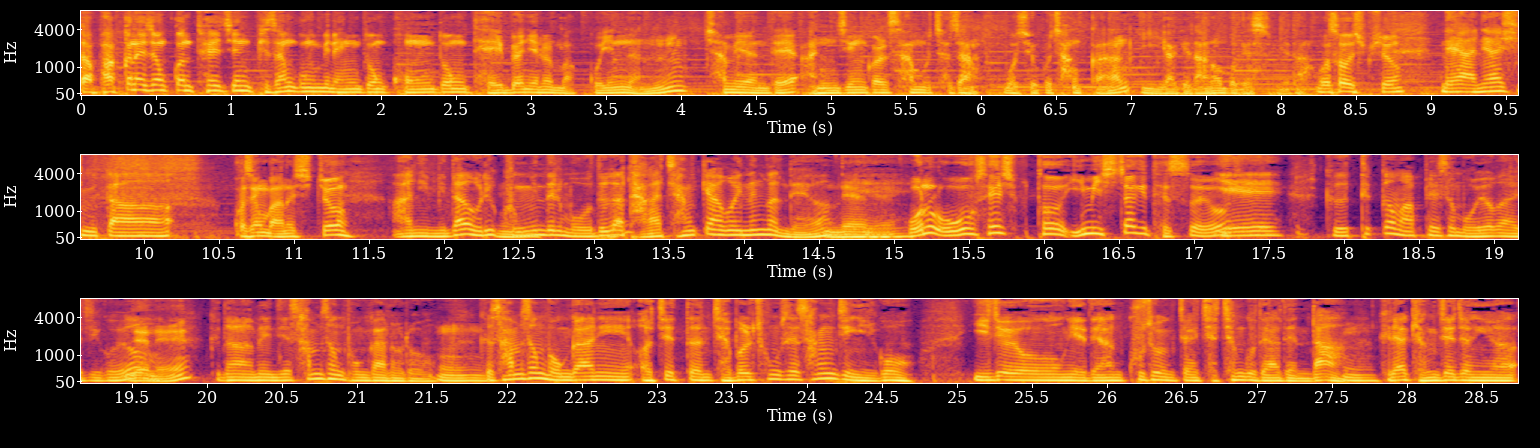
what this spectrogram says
자, 박근혜 정권 퇴진 비상국민행동 공동 대변인을 맡고 있는 참여연대 안진걸 사무차장 모시고 잠깐 이 이야기 나눠보겠습니다. 어서 오십시오. 네, 안녕하십니까. 고생 많으시죠? 아닙니다. 우리 국민들 모두가 다 같이 함께 하고 있는 건데요. 네. 예. 오늘 오후 3시부터 이미 시작이 됐어요. 예, 그 특검 앞에서 모여가지고요. 네네. 그 다음에 이제 삼성 본관으로. 음. 그 삼성 본관이 어쨌든 재벌 총수의 상징이고 이재용에 대한 구속영장이 재청구돼야 된다. 그래야 경제정의가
